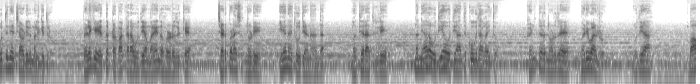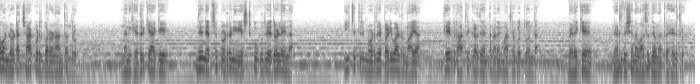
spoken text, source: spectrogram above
ಉದ್ದನೆಯ ಚಾವಡಿಲಿ ಮಲಗಿದ್ರು. ಬೆಳಗ್ಗೆ ಎದ್ದ ಪ್ರಭಾಕರ ಉದಯ ಮನೆಯಿಂದ ಹೊರಡೋದಕ್ಕೆ ಚಡ್ಪಡಾಯಿಸೋದು ನೋಡಿ ಏನಾಯ್ತು ಉದಯಣ್ಣ ಅಂದ. ಮಧ್ಯರಾತ್ರಿಲಿ ನಾನು ಯಾರೋ ಉದಯ ಉದಯ ಅಂತ ಕೂಗ್ದಾಗಾಯ್ತು. ಕಣ್ ತೆರೆದು ನೋಡಿದ್ರೆ ಪಡಿವಾಳ್ರು ಉದಯ ಬಾ ಒಂದು ಲೋಟ ಚಹಾ ಕುಡಿದು ಬರೋಣ ಅಂತಂದ್ರು. ನನಗೆ ಹೆದರಿಕೆ ಆಗಿ ನೀನು ನೆಪ್ಸಕ್ಕೆ ನೋಡಿದ್ರೆ ನೀನು ಎಷ್ಟು ಕೂಗಿದ್ರು ಎದೊಳ್ಳೇ ಇಲ್ಲ. ಈ ಚಿತ್ರಕ್ಕೆ ನೋಡಿದ್ರೆ ಪಡಿವಾಳ್ರು ಮಾಯ. ಹೇಗೆ ರಾತ್ರಿ ಕಳೆದೆ ಅಂತ ನನಗೆ ಮಾತ್ರ ಗೊತ್ತು ಅಂದ. ಬೆಳಗ್ಗೆ ನಡೆದ ವಿಷಯನ ವಾಸುದೇವನ ಹತ್ರ ಹೇಳಿದ್ರು.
